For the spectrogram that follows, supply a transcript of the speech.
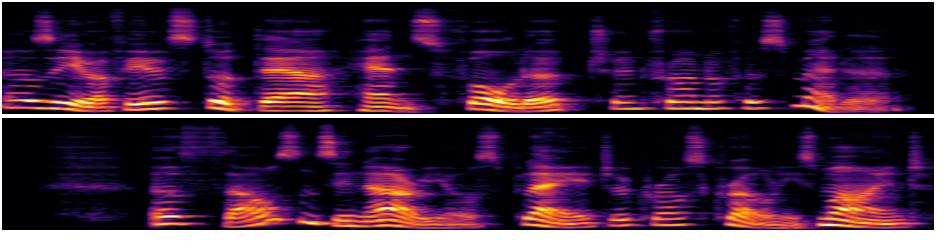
Aziraphale stood there, hands folded, in front of his medal. A thousand scenarios played across Crowley's mind.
